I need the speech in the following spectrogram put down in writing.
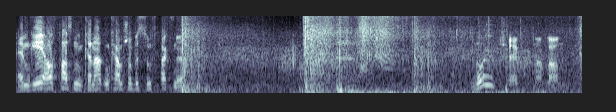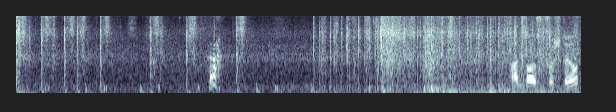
MG, aufpassen, die Granaten kamen schon bis zum Frack, ne? Null. Check, nachladen. Panther ist zerstört.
